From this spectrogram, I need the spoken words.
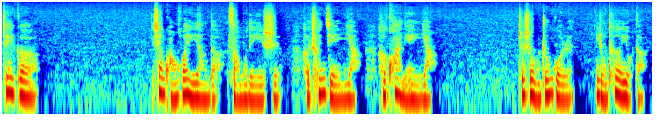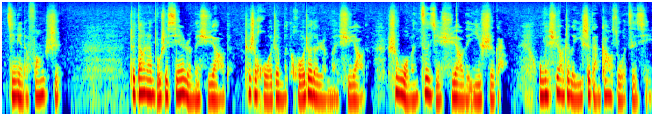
这个像狂欢一样的扫墓的仪式，和春节一样，和跨年一样，这是我们中国人。一种特有的纪念的方式，这当然不是先人们需要的，这是活着们活着的人们需要的，是我们自己需要的仪式感。我们需要这个仪式感，告诉我自己，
